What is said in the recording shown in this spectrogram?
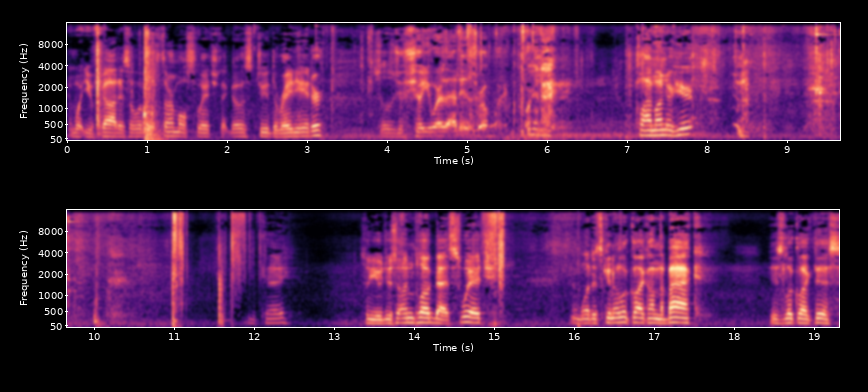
And what you've got is a little thermal switch that goes to the radiator. So I'll just show you where that is real quick. We're gonna climb under here. Okay. So you just unplug that switch and what it's gonna look like on the back is look like this.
